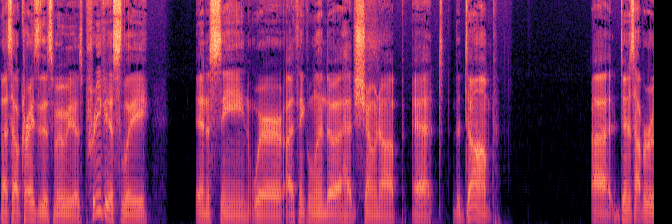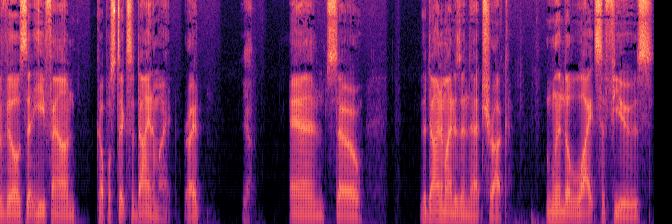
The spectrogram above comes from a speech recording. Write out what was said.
that's how crazy this movie is. Previously, in a scene where I think Linda had shown up at the dump, uh, Dennis Hopper reveals that he found a couple sticks of dynamite, right? Yeah. And so the dynamite is in that truck. Linda lights a fuse.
